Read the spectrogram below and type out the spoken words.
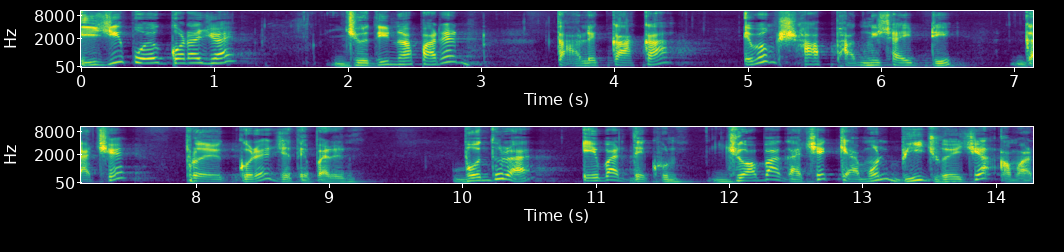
ইজি প্রয়োগ করা যায়। যদি না পারেন, তাহলে কাকা এবং সাপ ফাঙ্গিসাইডটি গাছে প্রয়োগ করে যেতে পারেন। বন্ধুরা, এবার দেখুন জবা গাছে কেমন বীজ হয়েছে আমার।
